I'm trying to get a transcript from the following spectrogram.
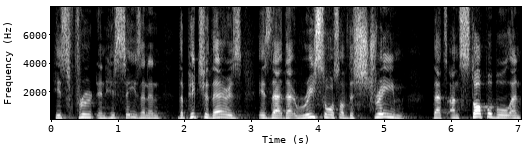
his fruit in his season. And the picture there is, is that, that resource of the stream that's unstoppable and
